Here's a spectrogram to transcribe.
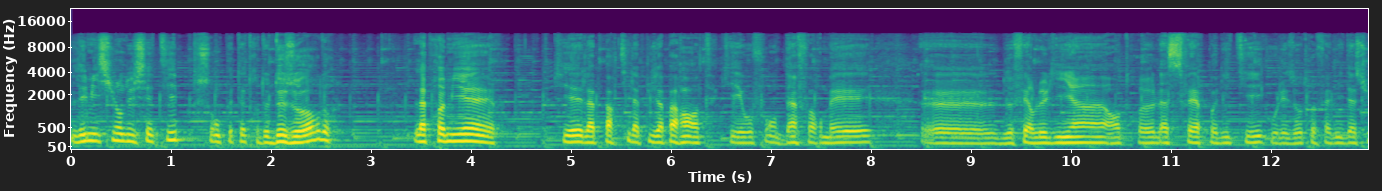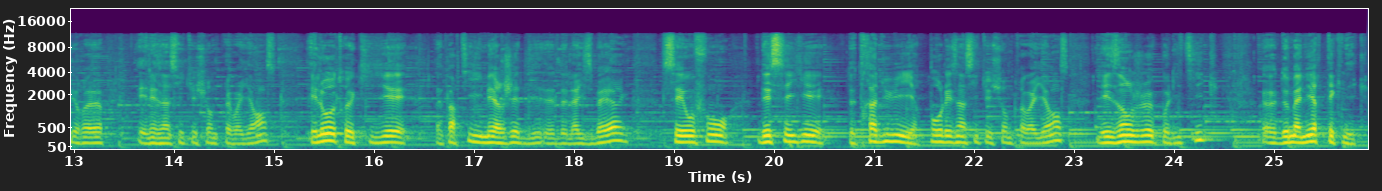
Les missions du CETIP sont peut-être de deux ordres. La première, qui est la partie la plus apparente, qui est au fond d'informer, euh, de faire le lien entre la sphère politique ou les autres familles d'assureurs et les institutions de prévoyance. Et l'autre, qui est la partie immergée de, l'iceberg, c'est au fond d'essayer de traduire pour les institutions de prévoyance les enjeux politiques euh, de manière technique.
